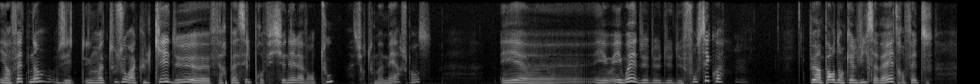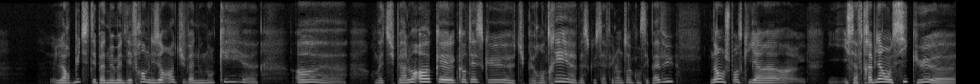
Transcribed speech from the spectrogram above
Et en fait, non. On m'a toujours inculqué de euh, faire passer le professionnel avant tout. Surtout ma mère, je pense. Et, et, et ouais, de, de, de, de foncer, quoi. Peu importe dans quelle ville ça va être, en fait. Leur but, c'était pas de me mettre des freins en me disant Oh, tu vas nous manquer. euh, oh, euh, on va être super loin. Oh, que- quand est-ce que euh, tu peux rentrer Parce que ça fait longtemps qu'on s'est pas vu. Non, je pense qu'il y a. Ils savent très bien aussi que,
